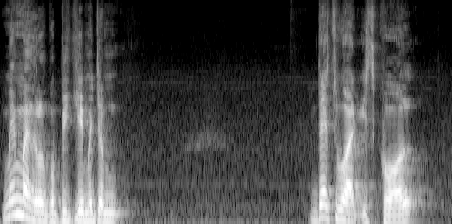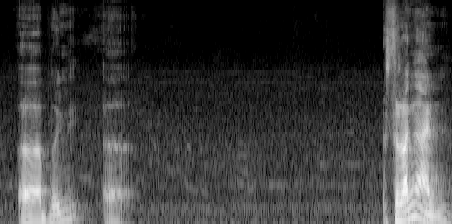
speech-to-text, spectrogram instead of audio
Memang kalau kau fikir macam that's what is called uh, apa ni? Uh, serangan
